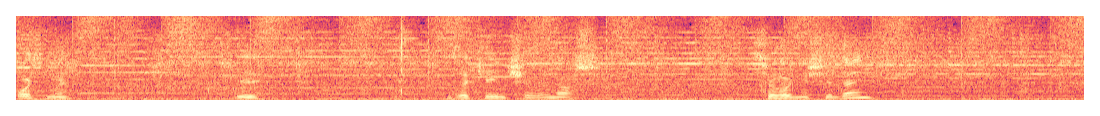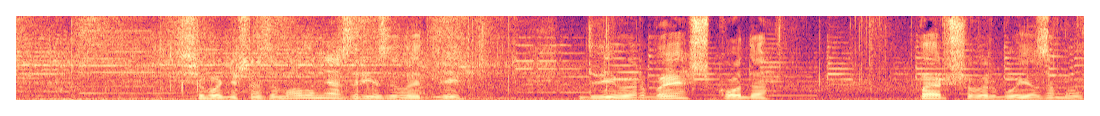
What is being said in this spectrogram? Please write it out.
ось ми і закінчили наш сьогоднішній день. Сьогоднішнє замовлення. Зрізали дві, дві верби. Шкода. Першу вербу я забув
